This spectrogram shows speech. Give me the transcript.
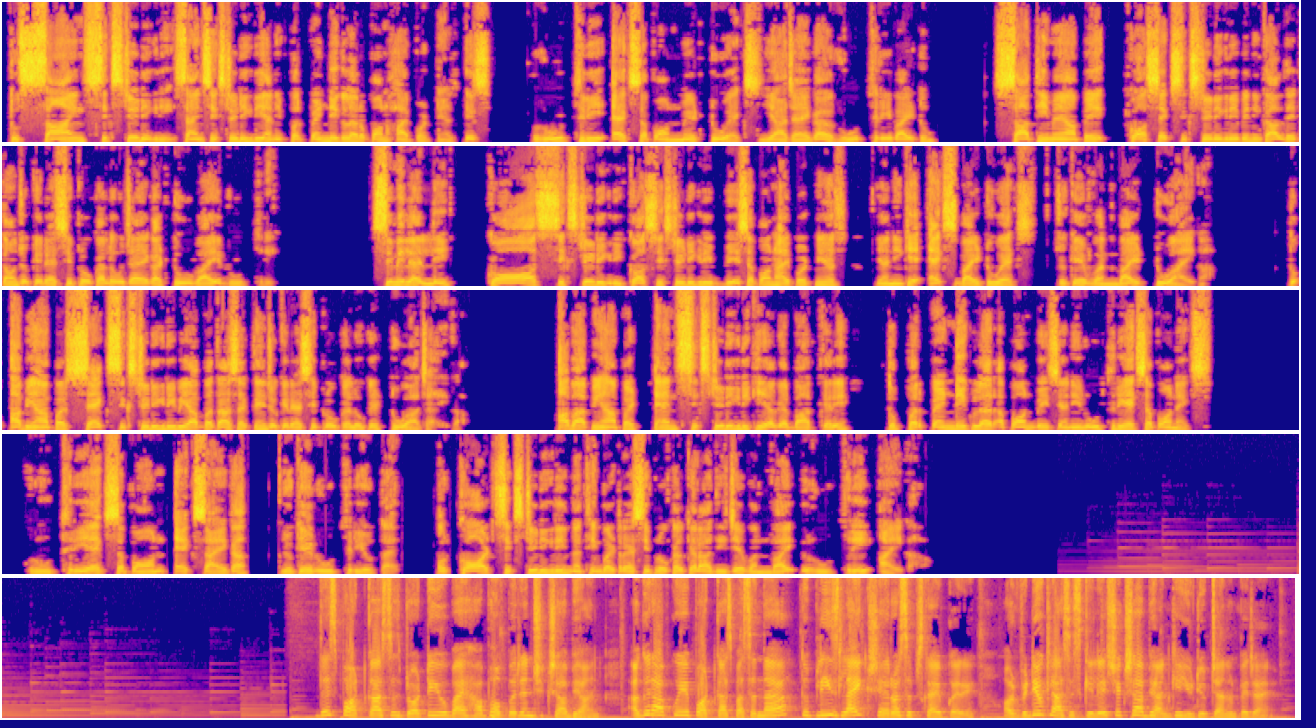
तो साइन 60 डिग्री साइन 60 डिग्री यानी perpendicular upon hypotenuse is root three x upon में टू एक्स ये आ जाएगा रूट थ्री बाई टू साथ ही में यहाँ पे कॉसेक 60 डिग्री भी निकाल देता हूँ, जो कि रेसिप्रोकल हो जाएगा two by root three similarly cos 60 degree cos 60 degree base upon hypotenuse यानी कि एक्स बाई टू एक्स जो कि वन बाई टू आएगा। तो अब यहाँ पर सेक सिक्सटी डिग्री भी आप बता सकते हैं, जो कि रेसिप्रोकल होकर टू आ जाएगा। अब आप यहाँ पर टेन सिक्सटी डिग्री की अगर बात करें तो परपेंडिकुलर अपॉन बेस यानी root three x upon x root three x upon x आएगा, जो कि रूट थ्री होता है। और cot 60 degree nothing but reciprocal करा दीजिए वन बाई रूट थ्री आएगा। This podcast is brought you by Hubhopper Shiksha Abhiyan अगर आपको ये पॉडकास्ट पसंद आया तो प्लीज़ लाइक शेयर और सब्सक्राइब करें। और वीडियो क्लासेस के लिए शिक्षा अभियान के यूट्यूब चैनल पर जाएँ।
